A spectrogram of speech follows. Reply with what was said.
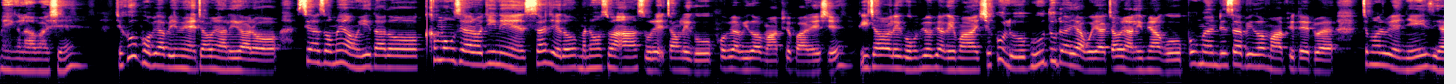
မင်္ဂလာပါရှင်ယခုဖော်ပြပေးမယ့်အကြောင်းအရာလေးကတော့ဆရာစုံမင်းအောင်ရေးသားသောခမုံဆရာတော်ကြီးနဲ့စမ်းကြဲသောမနောစွမ်းအားဆိုတဲ့အကြောင်းလေးကိုဖော်ပြပေးသွားမှာဖြစ်ပါတယ်ရှင်ဒီအကြောင်းအရာလေးကိုမပြောပြခင်မှာယခုလိုဘူးတုဒ္ဒရဝေယအကြောင်းအရာလေးများကိုပုံမှန်တင်ဆက်ပေးသွားမှာဖြစ်တဲ့အတွက်ကျမတို့ရဲ့ငြိမ်းစရာ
